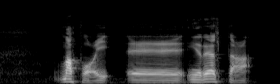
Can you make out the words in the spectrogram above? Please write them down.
ma poi eh, in realtà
